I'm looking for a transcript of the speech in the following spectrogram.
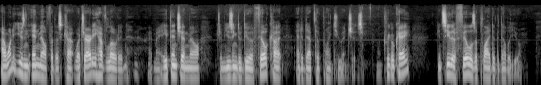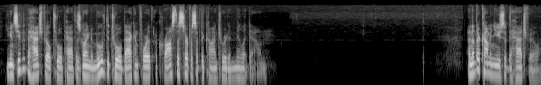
I want to use an end mill for this cut, which I already have loaded. I have my eighth inch end mill, which I'm using to do a fill cut at a depth of 0.2 inches. click OK. You can see that a fill is applied to the W. You can see that the hatch fill toolpath is going to move the tool back and forth across the surface of the contour to mill it down. Another common use of the hatch fill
